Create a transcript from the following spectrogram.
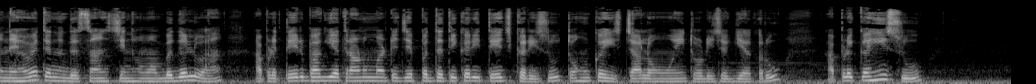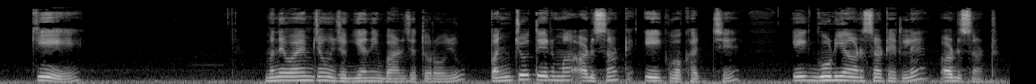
અને હવે તેને દશાંશ ચિહ્નોમાં બદલવા આપણે તેર ભાગ્યા ત્રાણું માટે જે પદ્ધતિ કરી તે જ કરીશું. તો હું કહીશ, ચાલો હું અહીં થોડી જગ્યા કરું. આપણે કહીશું કે મને એમ છે હું જગ્યાની બહાર જતો રહું છું. પંચોતેરમાં અડસઠ એક વખત છે. એક ગુણ્યા અડસઠ એટલે અડસઠ.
